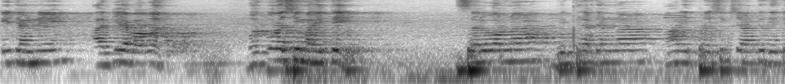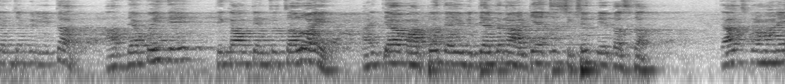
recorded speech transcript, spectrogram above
की त्यांनी आर टी आयबाबत भरपूर अशी माहिती सर्वांना विद्यार्थ्यांना आणि प्रशिक्षणार्थी ते त्यांच्याकडे येतात अद्यापही ते ते काम त्यांचं चालू आहे. आणि त्या मार्फत त्या विद्यार्थ्यांना आर टी आयचं शिक्षण देत असतात. त्याचप्रमाणे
